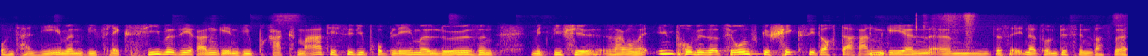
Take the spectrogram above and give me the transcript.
Unternehmen, wie flexibel sie rangehen, wie pragmatisch sie die Probleme lösen, mit wie viel, sagen wir mal, Improvisationsgeschick sie doch daran gehen. Ähm, das erinnert so ein bisschen, was wir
